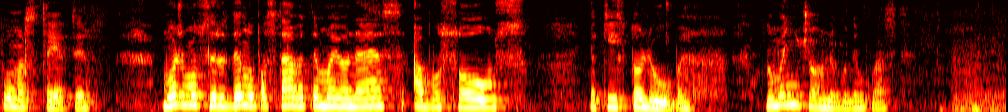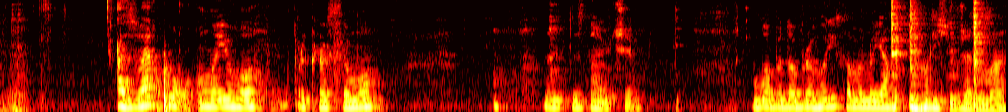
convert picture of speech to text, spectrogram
помастити. Можемо всередину поставити майонез або соус, який хто любить. Ну ми нічого не будемо класти. А зверху ми його прикрасимо. Навіть не знаю чим. Було би добре горіхами, але я і горіхів вже немає.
